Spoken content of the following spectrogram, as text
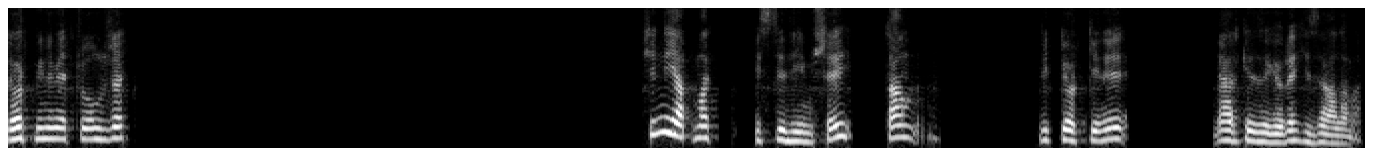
4 mm olacak. Şimdi yapmak istediğim şey Tam dikdörtgeni merkeze göre hizalamak.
